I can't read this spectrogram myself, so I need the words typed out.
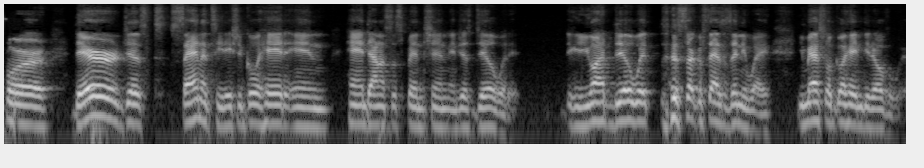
for their just sanity, they should go ahead and hand down a suspension and just deal with it. You don't have to deal with the circumstances anyway. You may as well go ahead and get over with.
